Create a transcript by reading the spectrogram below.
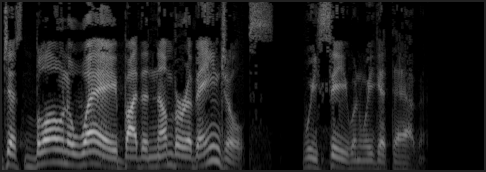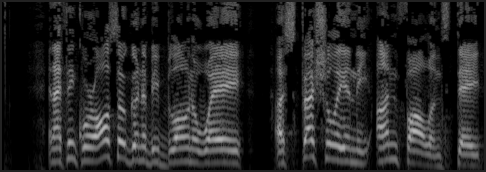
just blown away by the number of angels we see when we get to heaven. And I think we're also going to be blown away, especially in the unfallen state,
